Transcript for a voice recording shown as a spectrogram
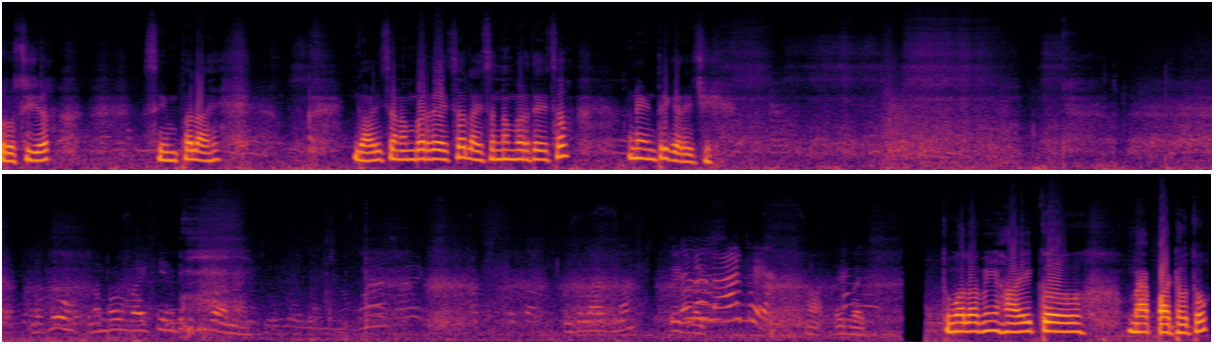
प्रोसिजर सिंपल आहे. गाडीचा नंबर द्यायचा लायसन नंबर द्यायचं आणि एंट्री करायची. तुम्हाला मी हा एक मॅप पाठवतो.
